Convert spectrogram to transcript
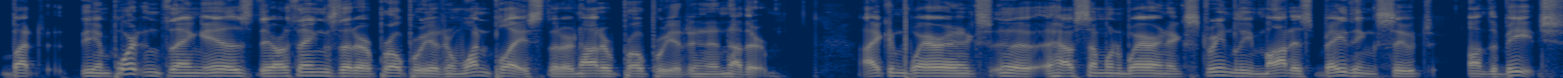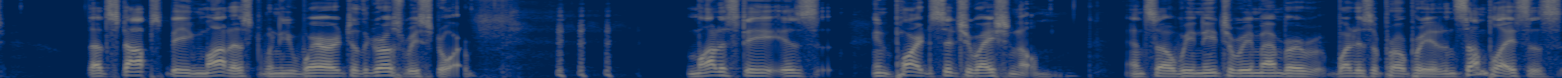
But the important thing is there are things that are appropriate in one place that are not appropriate in another. I can wear an ex- uh, have someone wear an extremely modest bathing suit on the beach. That stops being modest when you wear it to the grocery store. Modesty is in part situational. And so we need to remember what is appropriate in some places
